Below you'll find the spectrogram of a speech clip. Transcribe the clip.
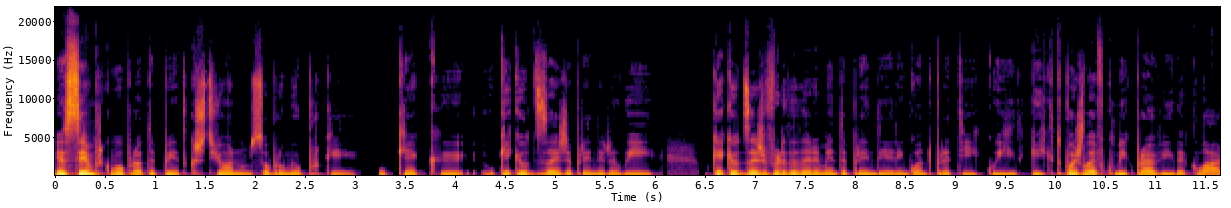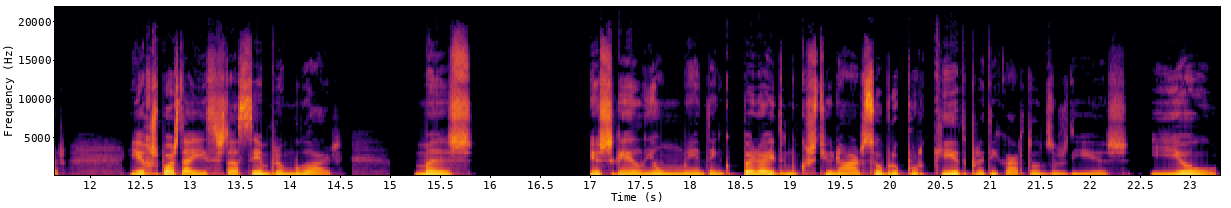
Eu sempre que vou para o tapete questiono-me sobre o meu porquê. O que, é que, o que é que eu desejo aprender ali? O que é que eu desejo verdadeiramente aprender enquanto pratico e, e que depois levo comigo para a vida, claro. E a resposta a isso está sempre a mudar. Mas eu cheguei ali a um momento em que parei de me questionar sobre o porquê de praticar todos os dias. E eu,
